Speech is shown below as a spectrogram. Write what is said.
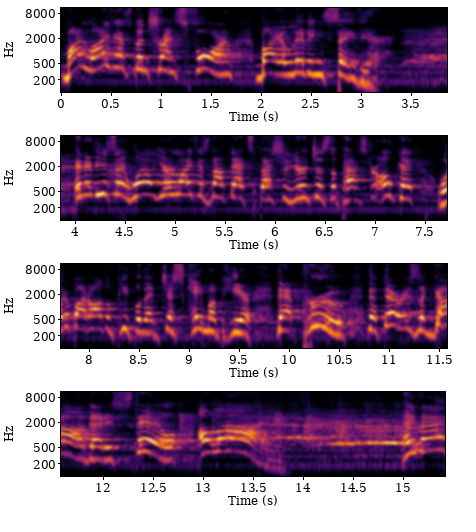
My life has been transformed by a living Savior. And if you say, well, your life is not that special, you're just a pastor, okay, what about all the people that just came up here that prove that there is a God that is still alive? Amen?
